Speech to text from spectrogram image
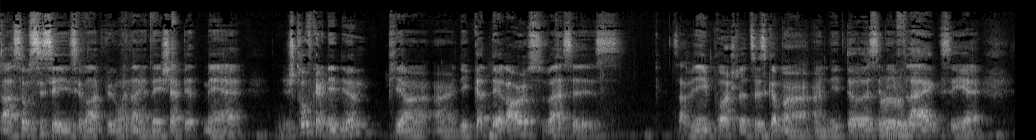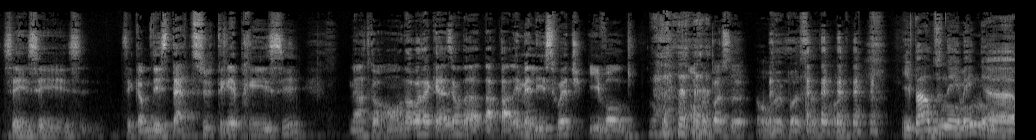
ah, ça aussi, c'est c'est vraiment plus loin dans, dans les chapitres, mais euh, je trouve qu'un enum, puis un, un des codes d'erreur, souvent, c'est ça revient proche, là, tu sais, c'est comme un, un état, c'est des Mm. flags, c'est... euh, c'est c'est c'est- comme des statuts très précis. Mais en tout cas, on aura l'occasion d'en d'en reparler, mais les Switch evil, on veut pas ça. On veut pas ça. ouais. Il parle du naming, euh,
